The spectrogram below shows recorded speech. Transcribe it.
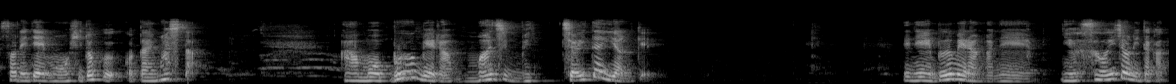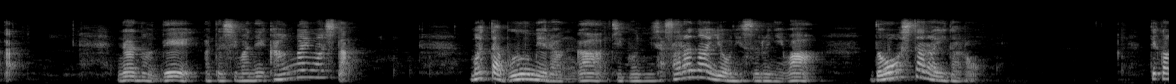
それでもうひどく答えました。あ、もうブーメランマジめっちゃ痛いやんけ。でね、ブーメランがね、予想以上に痛かった。なので、私はね、考えました。またブーメランが自分に刺さらないようにするには、どうしたらいいだろうって考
